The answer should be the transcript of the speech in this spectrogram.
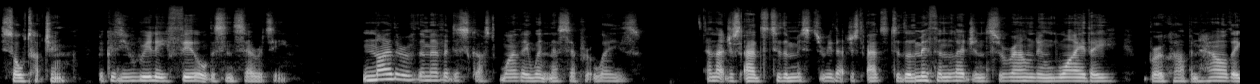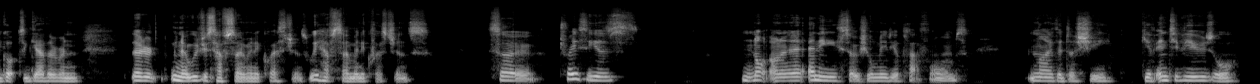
soul touching because you really feel the sincerity. Neither of them ever discussed why they went their separate ways. And that just adds to the mystery, that just adds to the myth and legend surrounding why they broke up and how they got together and there are, you know, we just have so many questions. We have so many questions. So Tracy is not on any social media platforms. Neither does she give interviews or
